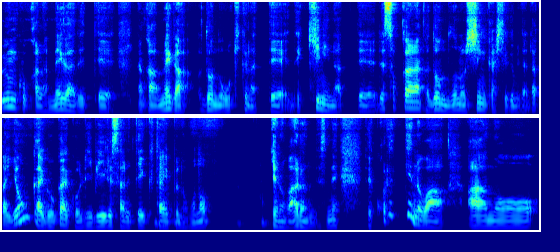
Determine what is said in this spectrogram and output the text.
うんこから芽が出て、なんか芽がどんどん大きくなって、で、木になって、で、そこからなんかどんどんどんどん進化していくみたいな。だから4回、5回こうリビールされていくタイプのものっていうのがあるんですね。で、これっていうのは、あの、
